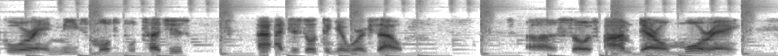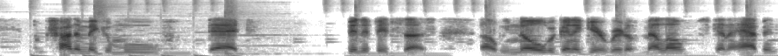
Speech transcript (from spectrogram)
scorer and needs multiple touches, I, I just don't think it works out. Uh, so if I'm Daryl Morey, I'm trying to make a move that benefits us. Uh, we know we're going to get rid of Melo. It's going to happen.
